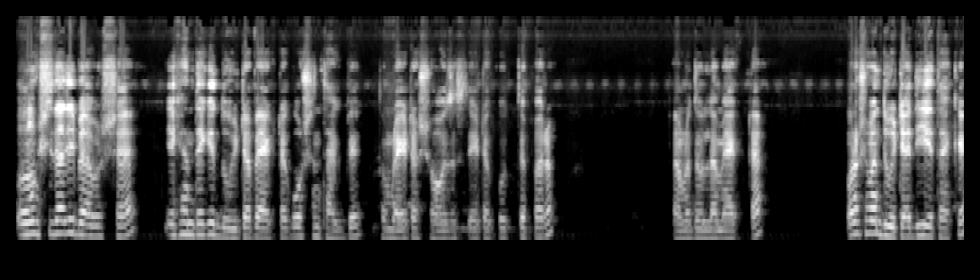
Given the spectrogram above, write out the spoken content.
অংশীদারি ব্যবসায়, এখান থেকে দুইটা বা একটা কোশ্চেন থাকবে। তোমরা এটা সহজ এটা করতে পারো। আমরা ধরলাম একটা। অনেক সময় দুইটা দিয়ে থাকে।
